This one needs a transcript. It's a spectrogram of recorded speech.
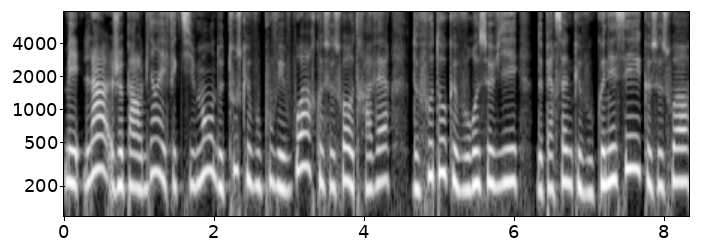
Mais là, je parle bien effectivement de tout ce que vous pouvez voir, que ce soit au travers de photos que vous receviez de personnes que vous connaissez, que ce soit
